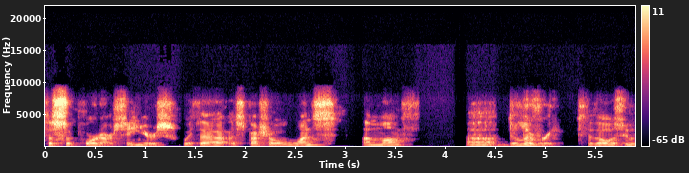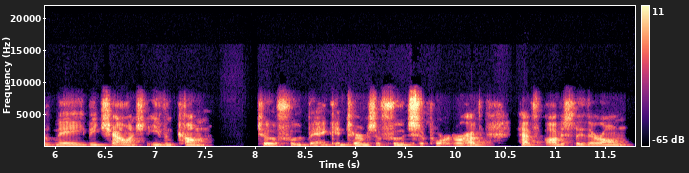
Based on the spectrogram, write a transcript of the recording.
to support our seniors with a, a special once a month uh, delivery to those who may be challenged to even come to a food bank in terms of food support or have have obviously their own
